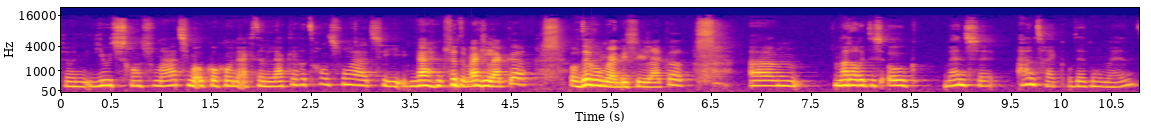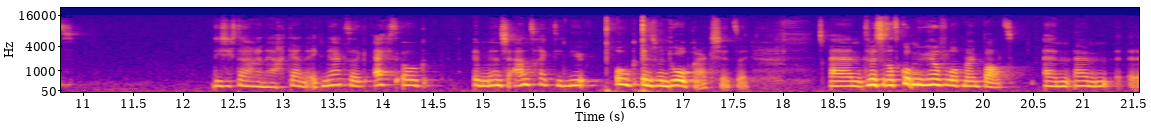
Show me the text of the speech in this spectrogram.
zo'n huge transformatie, maar ook wel gewoon echt een lekkere transformatie. Ja, ik vind hem echt lekker. Op dit moment is hij lekker. Ehm, maar dat ik dus ook mensen aantrek op dit moment die zich daarin herkennen. Ik merk dat ik echt ook mensen aantrek die nu ook in zo'n doorbraak zitten. En tenminste, dat komt nu heel veel op mijn pad. En, en eh,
